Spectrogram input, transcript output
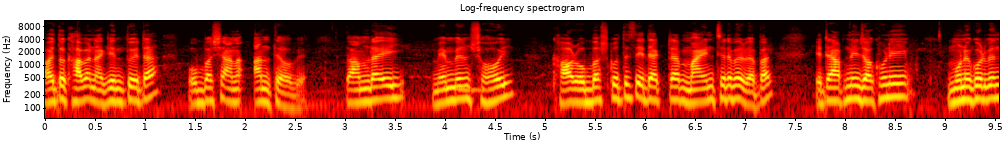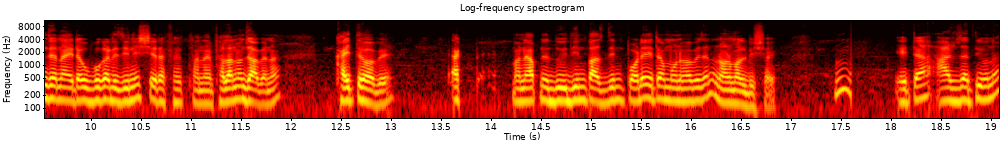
হয়তো খাবে না কিন্তু এটা অভ্যাসে আনতে হবে। তো আমরা এই মেমব্রেন সহই খাওয়ার অভ্যাস করতেছি এটা একটা মাইন্ড সেটআপের ব্যাপার। এটা আপনি যখনই মনে করবেন যে না এটা উপকারী জিনিস এটা মানে ফেলানো যাবে না খাইতে হবে। এক মানে আপনি দুই দিন পাঁচ দিন পরে এটা মনে হবে যেন নর্মাল বিষয়। হুম? এটা আঁশ জাতীয় না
